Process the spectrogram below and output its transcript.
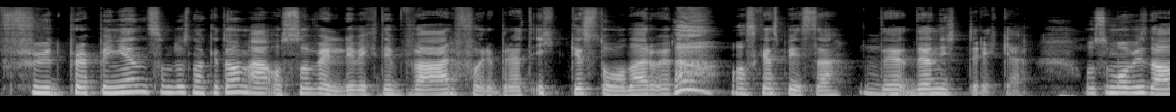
food preppingen som du snakket om, er også veldig viktig. Vær forberedt. Ikke stå der og Hva skal jeg spise? Det, det nytter ikke. Og så må vi da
